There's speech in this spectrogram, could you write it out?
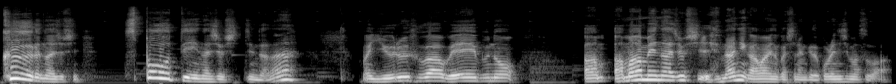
クールな女子、スポーティーな女子って言うんだな。まあ、ゆるふわウェーブの、あ、甘めな女子。何が甘いのか知らんけど、これにしますわ。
